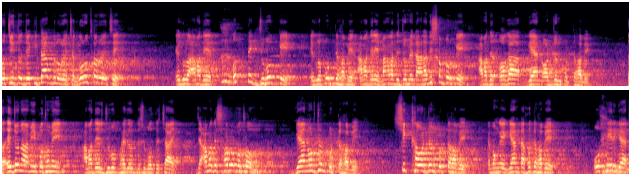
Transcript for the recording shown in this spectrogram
রচিত যে কিতাবগুলো রয়েছে, গ্রন্থ রয়েছে, এগুলো আমাদের প্রত্যেক যুবককে এগুলো পড়তে হবে। আমাদের এই বাংলাদেশ জমিয়ত আহলাদিস সম্পর্কে আমাদের অগাধ জ্ঞান অর্জন করতে হবে। তো এই জন্য আমি প্রথমেই আমাদের যুবক ভাইদের উদ্দেশ্যে বলতে চাই যে আমাদের সর্বপ্রথম জ্ঞান অর্জন করতে হবে, শিক্ষা অর্জন করতে হবে এবং এই জ্ঞানটা হতে হবে ওহির জ্ঞান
